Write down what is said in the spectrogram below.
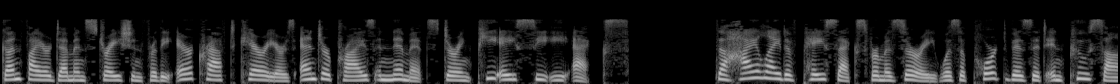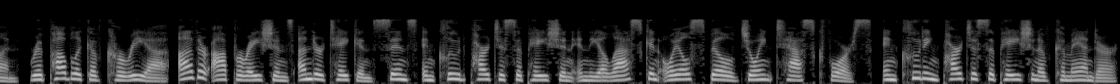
gunfire demonstration for the aircraft carriers Enterprise and Nimitz during PACEX. The highlight of PACEX for Missouri was a port visit in Pusan, Republic of Korea. Other operations undertaken since include participation in the Alaskan Oil Spill Joint Task Force, including participation of Commander,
